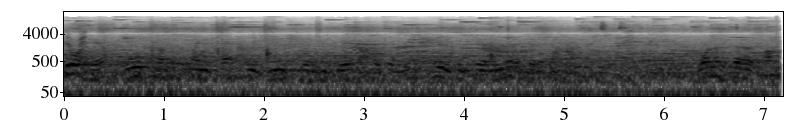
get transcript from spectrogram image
Your hip will come to the same technique you should be doing. I hope that this is a little bit One of the...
